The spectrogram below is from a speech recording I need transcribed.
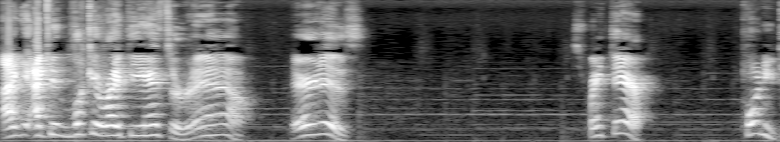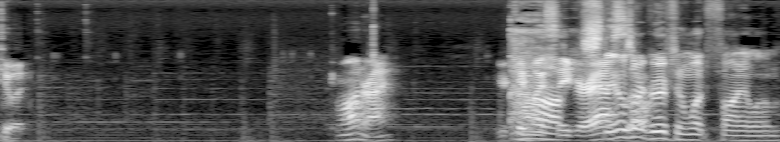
I, I can look at right the answer right now. There it is. It's right there. Pointing to it. Come on, Ryan. Your kid Ah, might save your ass. Snails though. are grouped in what phylum?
